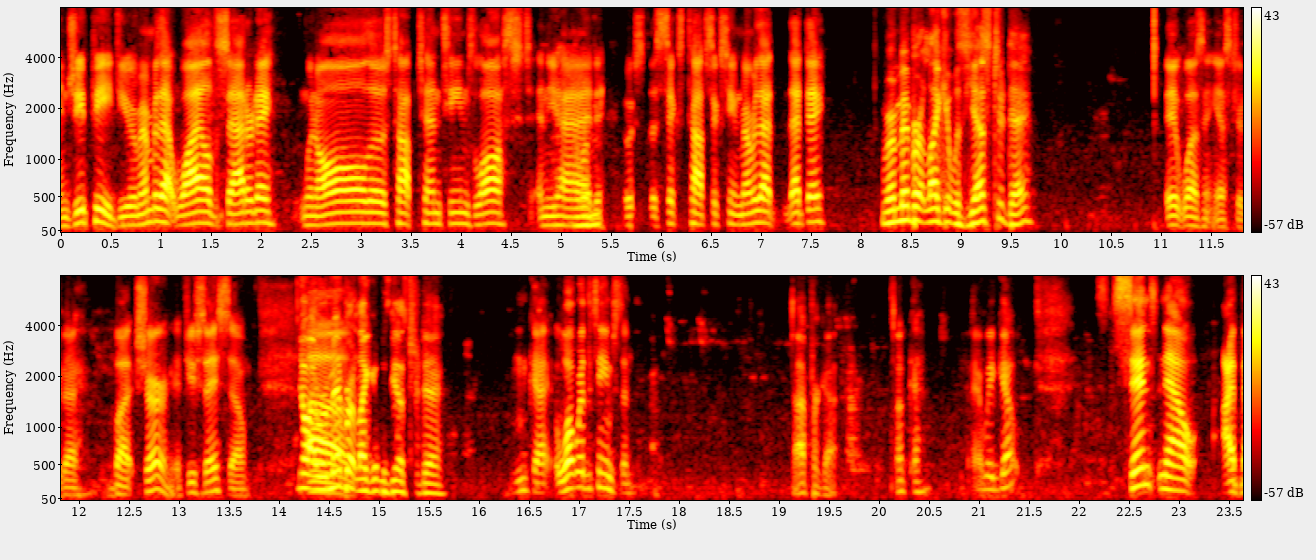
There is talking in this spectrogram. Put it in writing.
And GP, do you remember that wild Saturday when all those top 10 teams lost and you had um, it was the six top 16? Remember that that day? Remember it like it was yesterday. It wasn't yesterday, but sure, if you say so. No, I remember um, it like it was yesterday. Okay. What were the teams then? I forgot. Okay. There we go. Since now I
